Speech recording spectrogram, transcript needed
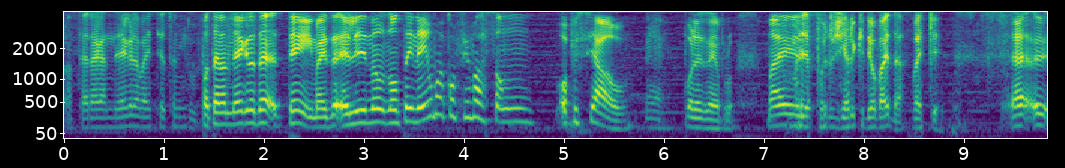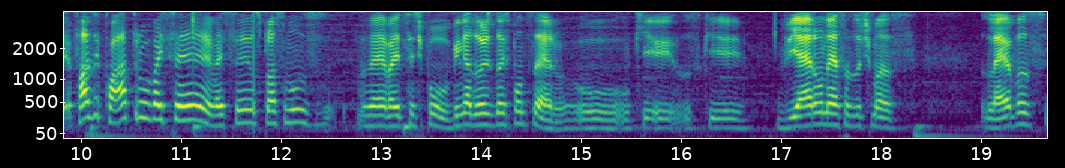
Pantera Negra vai ter dúvida. Pantera Negra de- tem, mas ele não, não tem nenhuma confirmação oficial, É. por exemplo. Mas Mas depois do dinheiro que deu, vai dar, vai ter. É, é, fase 4 vai ser, vai ser os próximos. é, vai ser tipo Vingadores 2.0. O, o que, os que vieram nessas últimas levas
